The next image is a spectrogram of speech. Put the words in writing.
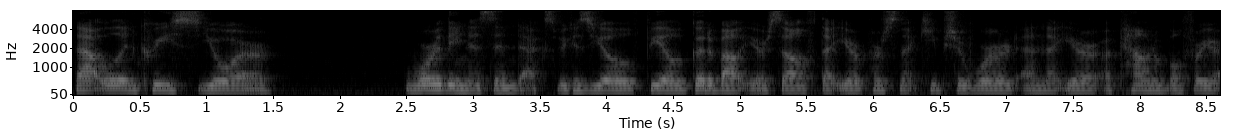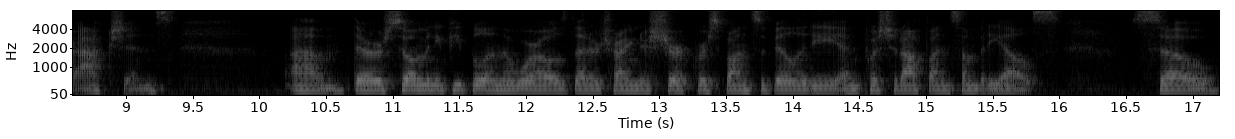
that will increase your worthiness index because you'll feel good about yourself that you're a person that keeps your word and that you're accountable for your actions. Um, there are so many people in the world that are trying to shirk responsibility and push it off on somebody else. So,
